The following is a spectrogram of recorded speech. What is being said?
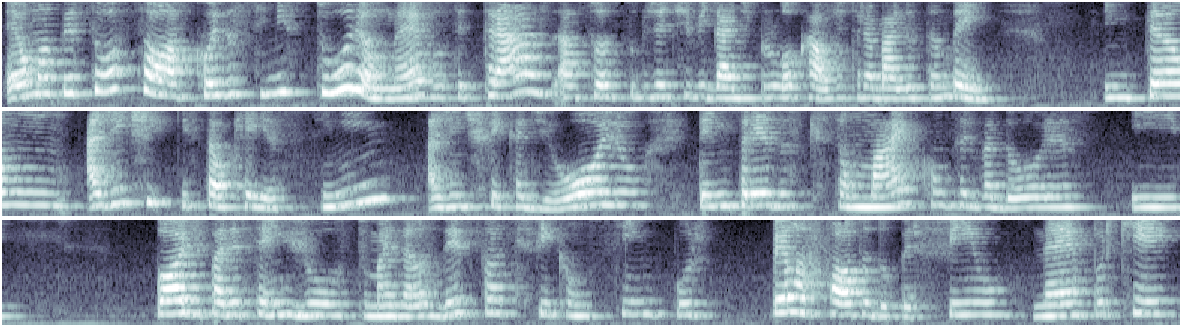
é uma pessoa só, as coisas se misturam, né? Você traz a sua subjetividade para o local de trabalho também. Então, a gente stalkeia sim, a gente fica de olho, tem empresas que são mais conservadoras e pode parecer injusto, mas elas desclassificam sim por pela foto do perfil, né? Porque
